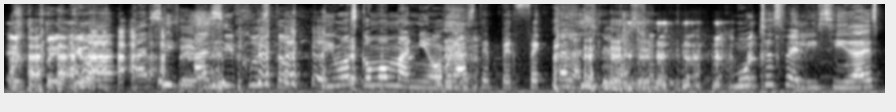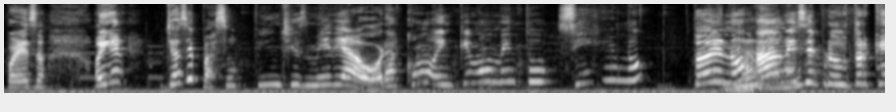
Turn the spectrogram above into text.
Espejeó. Así, Sí. así justo. Vimos cómo maniobraste perfecta la situación. Muchas felicidades por eso. Oigan, ya se pasó pinches media hora. ¿Cómo? ¿En qué momento? Sí, ¿no? ¿Todavía no? No. Ah, me dice el productor que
